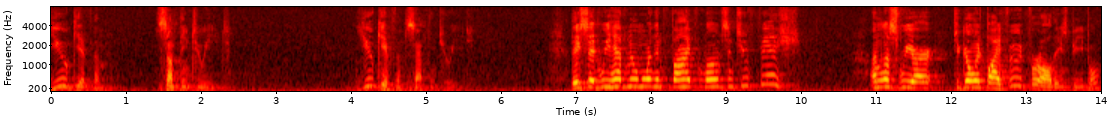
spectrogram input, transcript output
You give them something to eat. You give them something to eat. They said, We have no more than five loaves and two fish, unless we are to go and buy food for all these people.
